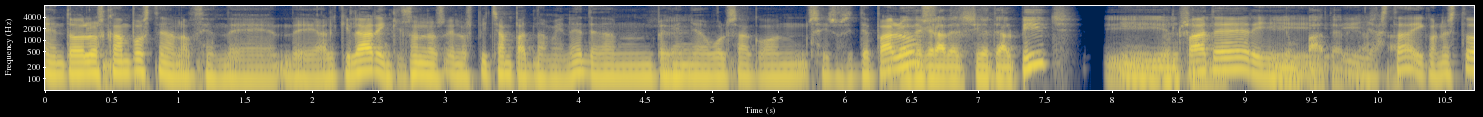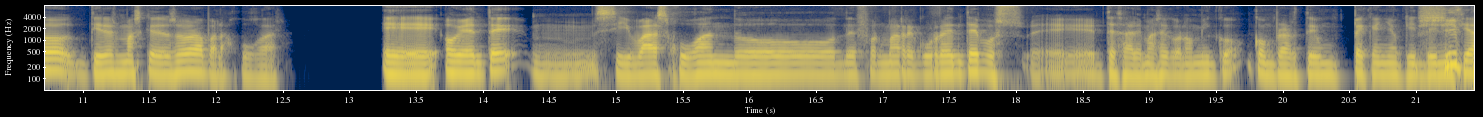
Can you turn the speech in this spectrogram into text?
en todos los campos te dan la opción de, de alquilar, incluso en los, en los pitch and pad también, ¿eh? te dan una Sí. pequeña bolsa con 6 o 7 Me palos. parece que era del 7 al pitch. Y, y, un pater y, Y un pater, y ya ya, está. está. Y con esto tienes más que de sobra para jugar. Eh, obviamente, mm, si vas jugando de forma recurrente, pues eh, te sale más económico comprarte un pequeño kit de Sí, iniciación.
